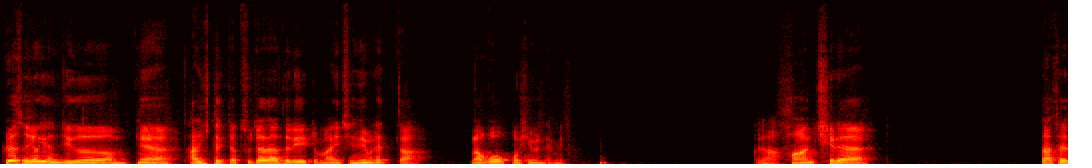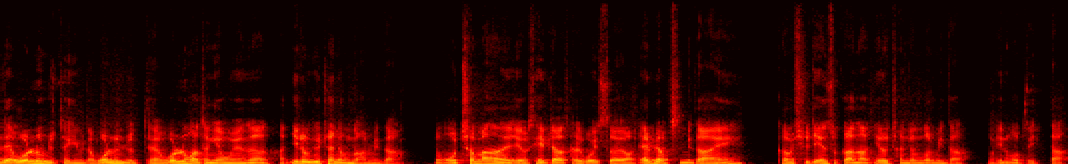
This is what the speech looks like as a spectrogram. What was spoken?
그래서 여기는 지금 예, 다주택자 투자자들이 좀 많이 진입을 했다라고 보시면 됩니다. 자, 광안 7에 다세대 원룸 주택입니다. 원룸 주택. 원룸 같은 경우에는 한 1억 6천 정도 합니다. 5천만 원에 지금 세입자가 살고 있어요. 앱이 없습니다. 그럼 실제 인수가는 1억 천 정도입니다. 뭐 이런 것도 있다.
